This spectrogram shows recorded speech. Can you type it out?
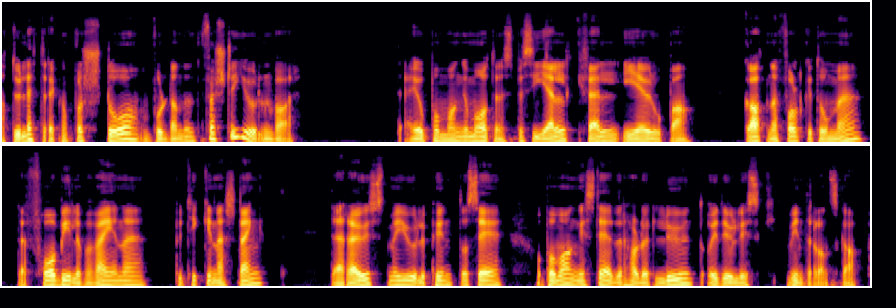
at du lettere kan forstå hvordan den første julen var. Det er jo på mange måter en spesiell kveld i Europa. Gatene er folketomme, det er få biler på veiene, butikken er stengt, det er raust med julepynt å se, og på mange steder har du et lunt og idyllisk vinterlandskap.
